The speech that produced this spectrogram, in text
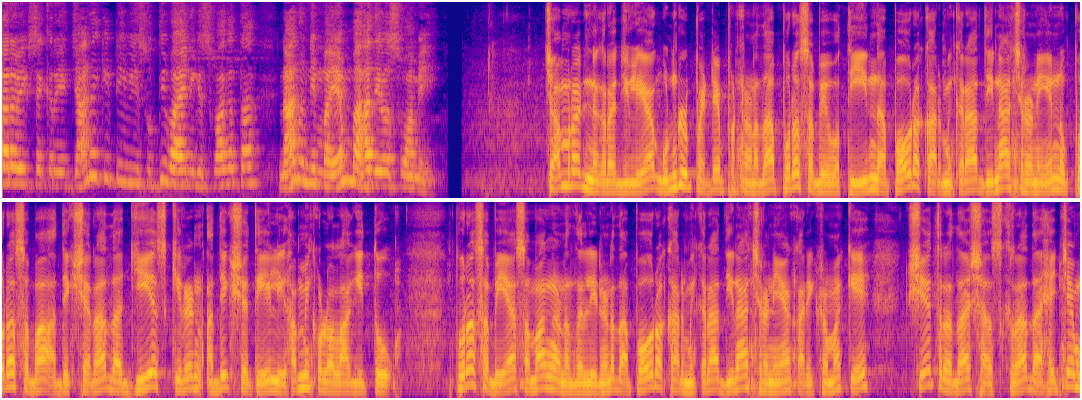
ನಮಸ್ಕಾರ ವೀಕ್ಷಕರೇ, ಜಾನಕಿ ಟಿವಿ ಸುದ್ದಿವಾಹಿನಿಗೆ ಸ್ವಾಗತ. ನಾನು ನಿಮ್ಮ ಎಂ ಮಹಾದೇವಸ್ವಾಮಿ. ಚಾಮರಾಜನಗರ ಜಿಲ್ಲೆಯ ಗುಂಡ್ಲುಪೇಟೆ ಪಟ್ಟಣದ ಪುರಸಭೆ ವತಿಯಿಂದ ಪೌರ ಕಾರ್ಮಿಕರ ದಿನಾಚರಣೆಯನ್ನು ಪುರಸಭಾ ಅಧ್ಯಕ್ಷರಾದ ಜಿಎಸ್ ಕಿರಣ್ ಅಧ್ಯಕ್ಷತೆಯಲ್ಲಿ ಹಮ್ಮಿಕೊಳ್ಳಲಾಗಿತ್ತು. ಪುರಸಭೆಯ ಸಭಾಂಗಣದಲ್ಲಿ ನಡೆದ ಪೌರ ಕಾರ್ಮಿಕರ ದಿನಾಚರಣೆಯ ಕಾರ್ಯಕ್ರಮಕ್ಕೆ ಕ್ಷೇತ್ರದ ಶಾಸಕರಾದ ಎಚ್ ಎಂ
